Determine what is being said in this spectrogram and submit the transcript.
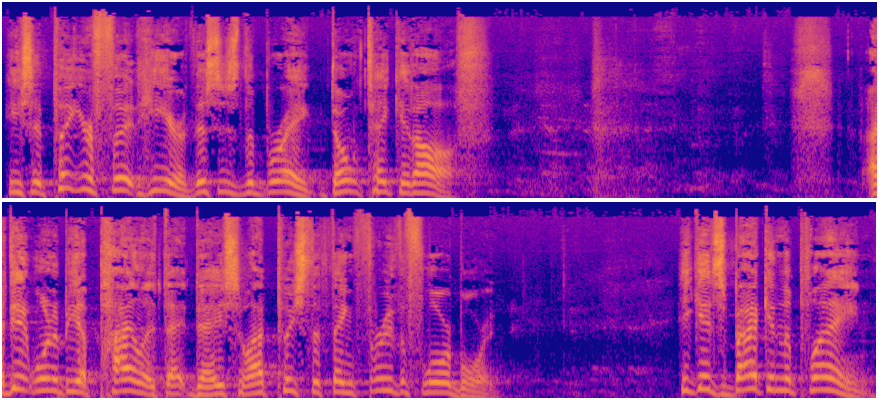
He said, Put your foot here. This is the brake. Don't take it off. I didn't want to be a pilot that day, so I pushed the thing through the floorboard. He gets back in the plane.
